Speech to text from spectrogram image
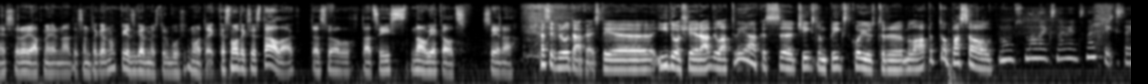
mēs arī apmierināti esam. Tagad, nu, 5 gadi mēs tur būsim noteikti. Kas notiksies tālāk, tas vēl tāds īsts nav iekalts sienā. Kas ir grūtākais? Tie eh, īdošie radi Latvijā, kas eh, čīkst un pīkst, ko jūs tur eh, lāpat to pasauli? Mums, man liekas, neviens nečīkstē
